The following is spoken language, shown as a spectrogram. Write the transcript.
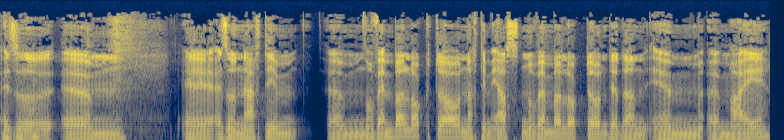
Also, also, ähm, äh, also nach dem ähm, November-Lockdown, nach dem ersten November-Lockdown, der dann im äh, Mai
